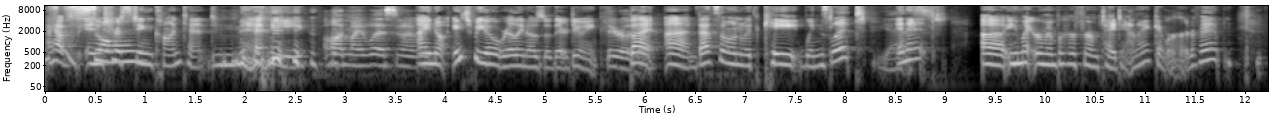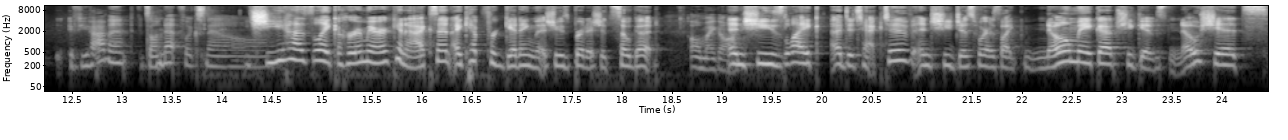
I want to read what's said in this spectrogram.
I have so interesting content. many on my list and I'm I know HBO really knows what they're doing. They really but um, that's the one with Kate Winslet in it. Uh, you might remember her from Titanic. Ever heard of it? If you haven't, it's on Netflix now. She has like her American accent. I kept forgetting that she was British. It's so good. Oh my god. And she's like a detective, and she just wears like no makeup. She gives no shits.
